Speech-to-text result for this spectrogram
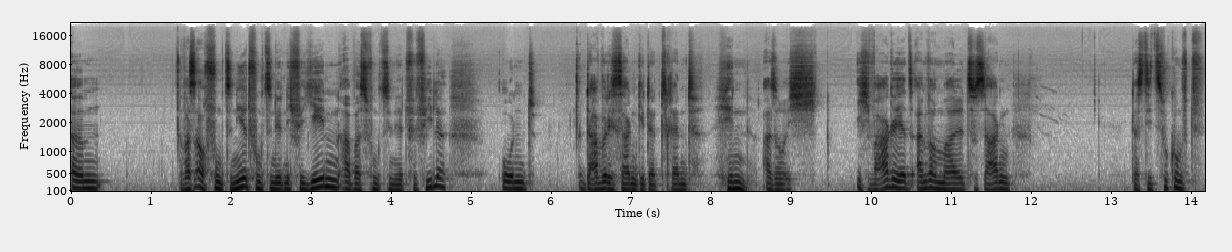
Ähm, was auch funktioniert, funktioniert nicht für jeden, aber es funktioniert für viele. Und da würde ich sagen, geht der Trend hin. Also ich, ich wage jetzt einfach mal zu sagen, dass die Zukunft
